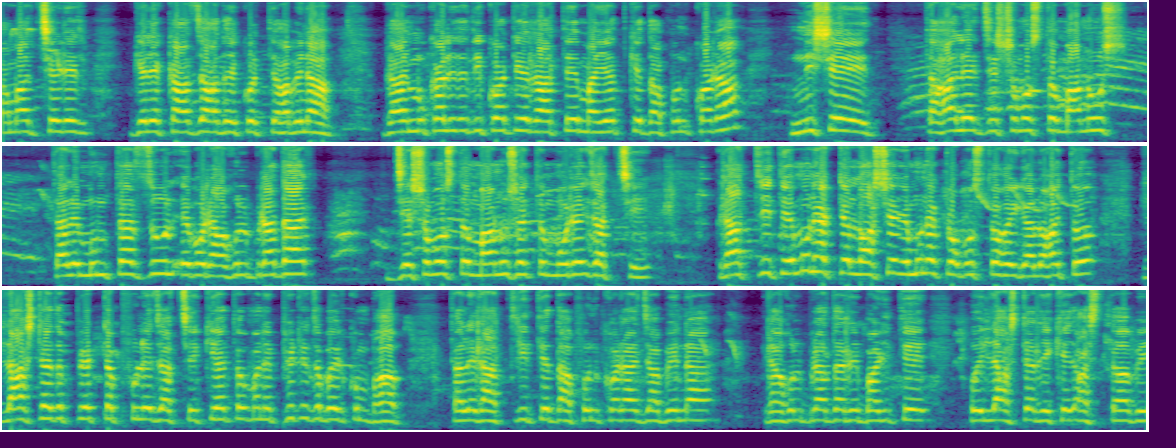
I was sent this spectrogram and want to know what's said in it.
নামাজ ছেড়ে গেলে কাজা আদায় করতে হবে না। গায়ে মুখালিদের নিকটে রাতে মায়াতকে দাফন করা নিষেধ। তাহলে যে সমস্ত মানুষ, তাহলে মুমতাজুল এবং রাহুল ব্রাদার, যে সমস্ত মানুষ হয়তো মরে যাচ্ছে রাত্রিতে এমন একটা লাশের এমন একটা অবস্থা হয়ে গেল, হয়তো লাশটা হয়তো পেটটা ফুলে যাচ্ছে, কি হয়তো মানে ফেটে যাবে এরকম ভাব। তাহলে রাত্রিতে দাফন করা যাবে না। রাহুল ব্রাদারের বাড়িতে ওই লাশটা রেখে আসতে হবে,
